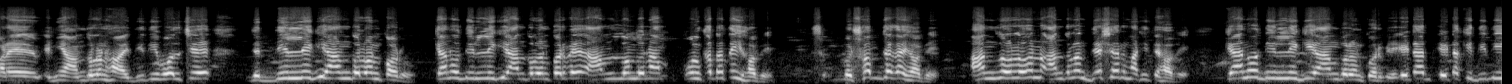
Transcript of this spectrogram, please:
মানে নিয়ে আন্দোলন হয়, দিদি বলছে যে, দিল্লি গিয়ে আন্দোলন করো। কেন দিল্লি গিয়ে আন্দোলন করবে? আন্দোলন কলকাতাতেই হবে। সব জায়গায় হবে। আন্দোলন আন্দোলন দেশের মাটিতে হবে। কেন দিল্লি গিয়ে আন্দোলন করবে? এটা এটা কি দিদি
